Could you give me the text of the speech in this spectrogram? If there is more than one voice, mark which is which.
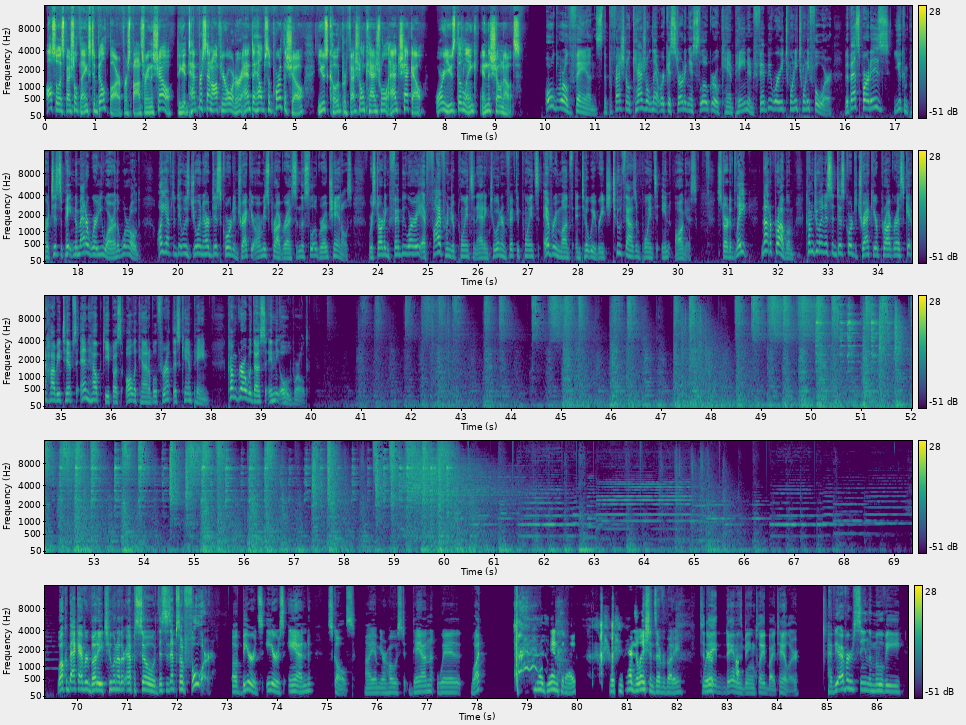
Speaker 1: Also, a special thanks to Built Bar for sponsoring the show. To get 10% off your order and to help support the show, use code professional casual at checkout or use the link in the show notes.
Speaker 2: Old World fans, the Professional Casual Network is starting a slow grow campaign in February 2024. The best part is, you can participate no matter where you are in the world. All you have to do is join our Discord and track your army's progress in the slow grow channels. We're starting February at 500 points and adding 250 points every month until we reach 2,000 points in August. Started late? Not a problem. Come join us in Discord to track your progress, get hobby tips, and help keep us all accountable throughout this campaign. Come grow with us in the old world. Welcome back, everybody, to another episode. This is episode four of Beards, Ears, and Skulls. I am your host, Dan. With what? Dan today. Well, congratulations, everybody.
Speaker 3: Today, Dan is being played by Taylor.
Speaker 2: Have you ever seen the movie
